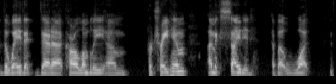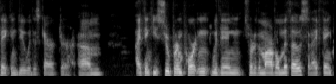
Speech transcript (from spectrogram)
the way that that uh, Carl Lumbly um, portrayed him, I'm excited about what they can do with this character. Um, I think he's super important within sort of the Marvel mythos, and I think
